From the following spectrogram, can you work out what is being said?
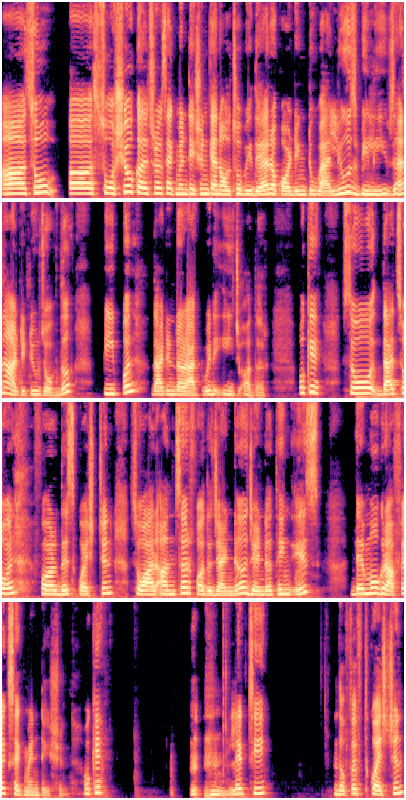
Uh, so, uh, socio-cultural segmentation can also be there according to values, beliefs, and attitudes of the people that interact with each other. Okay, so that's all for this question. So, our answer for the gender gender thing is demographic segmentation. Okay, let's see the fifth question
